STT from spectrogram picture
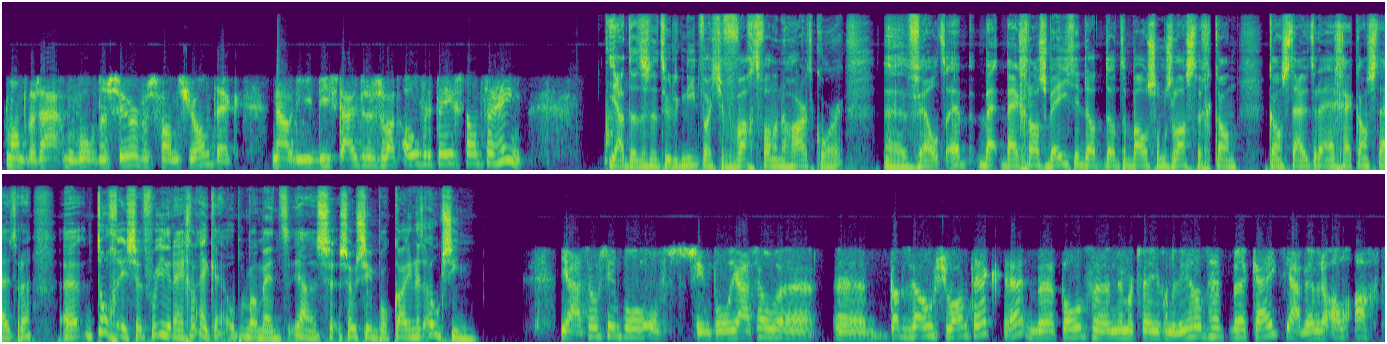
Want we zagen bijvoorbeeld een service van Swiatek. Nou, die, die stuiterde zo wat over de tegenstander heen. Ja, dat is natuurlijk niet wat je verwacht van een hardcore uh, veld. Uh, bij, gras weet je dat, dat de bal soms lastig kan, kan stuiteren en gek kan stuiteren. Uh, toch is het voor iedereen gelijk hè, op het moment. Ja, zo, zo, simpel kan je het ook zien. Ja, zo simpel of simpel. Ja, zo, dat is wel hoe Swantek, de Poolse nummer 2 van de wereld, het bekijkt. Ja, we hebben er alle acht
